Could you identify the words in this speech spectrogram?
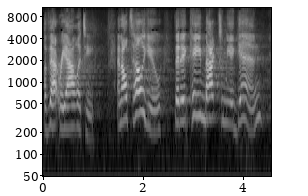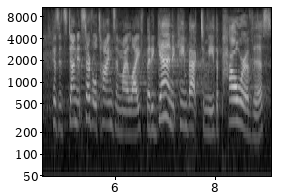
of that reality. And I'll tell you that it came back to me again, because it's done it several times in my life, but again, it came back to me the power of this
